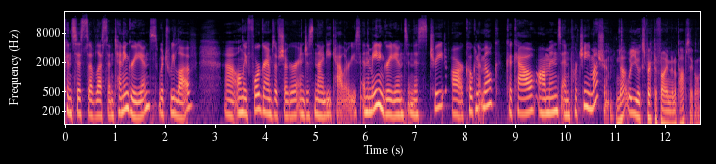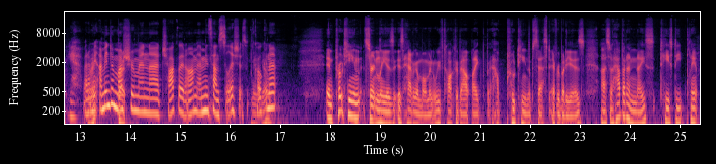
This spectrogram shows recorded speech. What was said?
consists of less than 10 ingredients, which we love, uh, only four grams of sugar, and just 90 calories. And the main ingredients in this treat are coconut milk, cacao, almonds, and porcini mushroom. Not what you expect to find in a popsicle. Yeah, but I'm, I'm into mushroom and uh, chocolate almond. I mean, it sounds delicious with coconut. And protein certainly is is having a moment. We've talked about like how protein obsessed everybody is. Uh, so how about a nice, tasty plant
